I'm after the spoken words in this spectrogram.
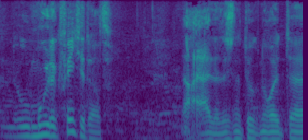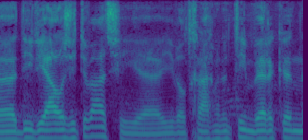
En hoe moeilijk vind je dat? Nou ja, dat is natuurlijk nooit uh, de ideale situatie. je wilt graag met een team werken,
